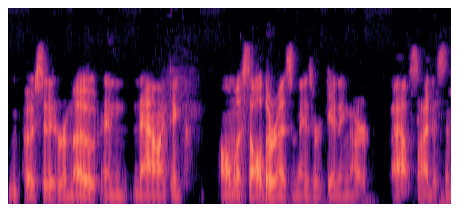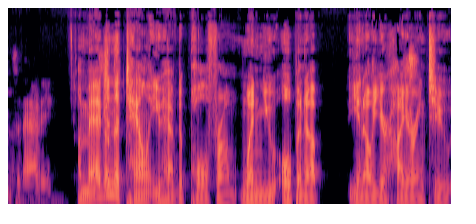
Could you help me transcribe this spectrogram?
we posted it remote, and now I think almost all the resumes we're getting are outside of Cincinnati. Imagine so, the talent you have to pull from when you open up you know you're hiring to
